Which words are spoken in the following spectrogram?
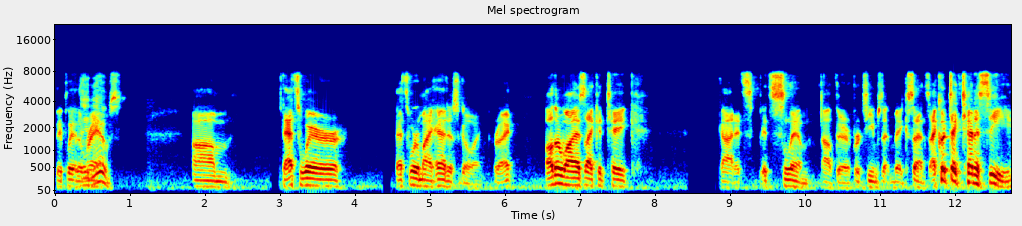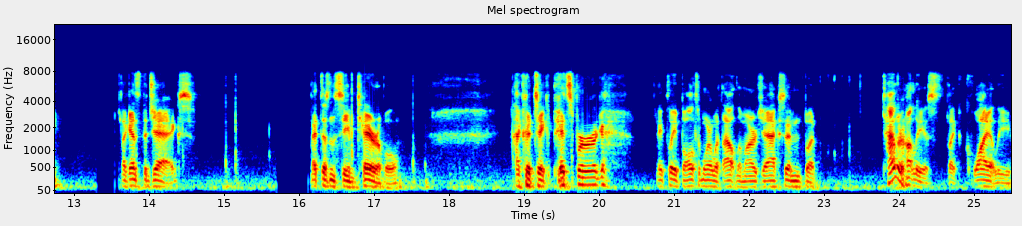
They play the They do. Rams. Um, that's where that's where my head is going. Right. Otherwise, I could take. God, it's it's slim out there for teams that make sense. I could take Tennessee against the Jags. That doesn't seem terrible. I could take Pittsburgh. They play Baltimore without Lamar Jackson, but Tyler Huntley is like quietly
